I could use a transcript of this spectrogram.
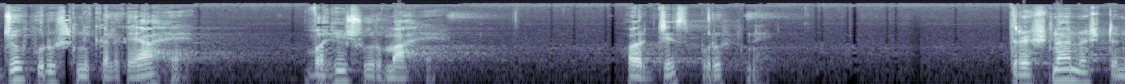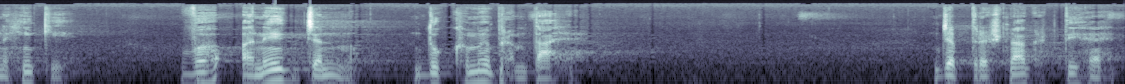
जो पुरुष निकल गया है, वही सुरमा है। और जिस पुरुष ने तृष्णा नष्ट नहीं की, वह अनेक जन्म दुख में भ्रमता है। जब तृष्णा घटती है,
